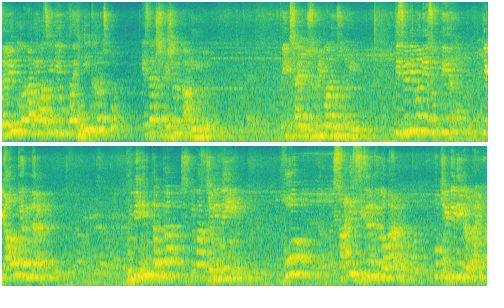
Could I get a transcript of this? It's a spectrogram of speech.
दलित और आदिवासी के ऊपर ही खर्च को इस एक स्पेशल कानून बने तो एक साइड दूसरी बात हो सकती है। तीसरी भी बात ये सकती है कि गाँव के अंदर भूमिहीन तबका जिसके पास ज़मीन नहीं है, वो सारी सीज़न के दौरान वो खेती नहीं कर पाएगा।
